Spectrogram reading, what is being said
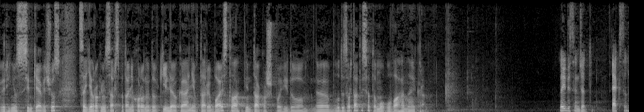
Віргініус Сінкевичус, це єврокомісар з питань охорони довкілля, океанів та рибальства. Він також по відео е, буде звертатися, тому увага на екран. Ladies and gentlemen, excellent.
